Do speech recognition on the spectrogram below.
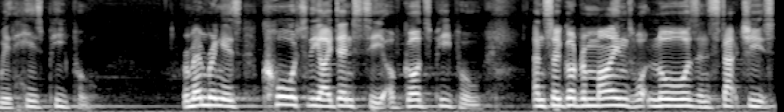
with his people. Remembering is core to the identity of God's people. And so God reminds what laws and statutes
